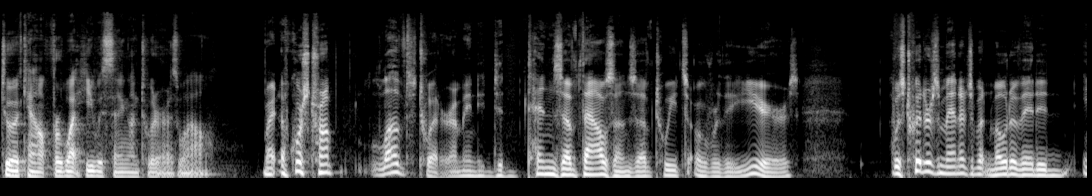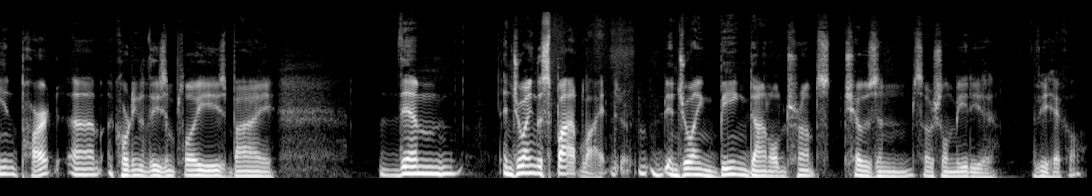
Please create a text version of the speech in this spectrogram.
to account for what he was saying on Twitter as well. Right. Of course, Trump loved Twitter. I mean, he did tens of thousands of tweets over the years. Was Twitter's management motivated in part, um, according to these employees, by them enjoying the spotlight, enjoying being Donald Trump's chosen social media vehicle.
